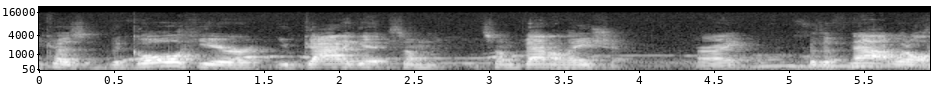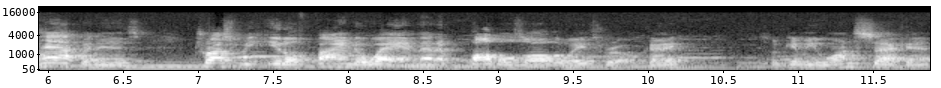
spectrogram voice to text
Because the goal here, you've got to get some, some ventilation, all right? Because if not, what will happen is, trust me, it'll find a way and then it bubbles all the way through, okay? So give me one second.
